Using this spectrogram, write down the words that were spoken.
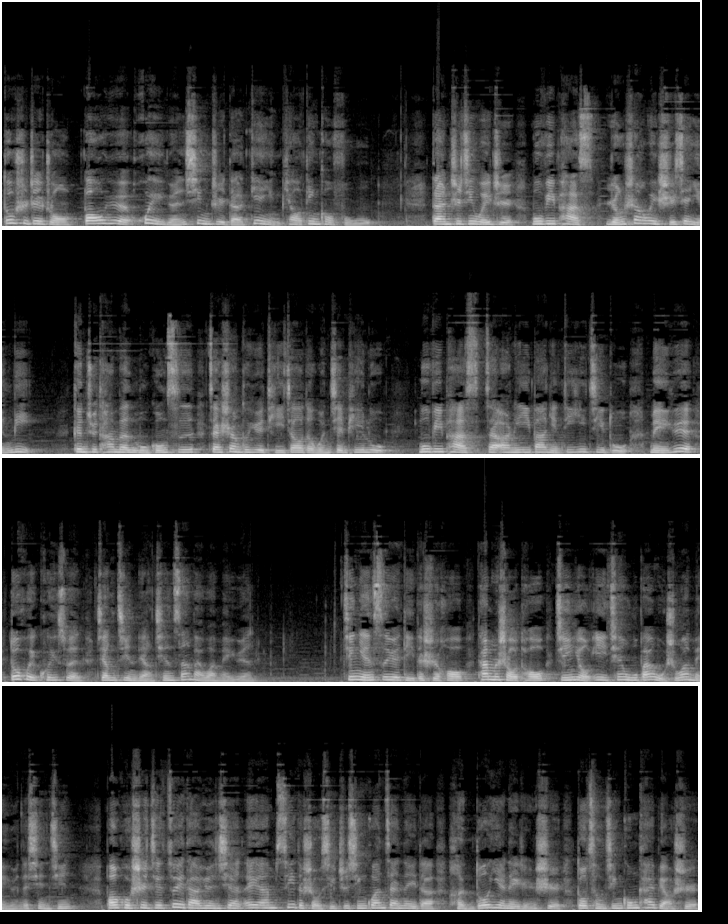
都是这种包月会员性质的电影票订购服务，但至今为止，Movie Pass 仍尚未实现盈利。根据他们母公司在上个月提交的文件披露，Movie Pass 在2018年第一季度每月都会亏损将近2300万美元。今年四月底的时候，他们手头仅有一千五百五十万美元的现金。包括世界最大院线 AMC 的首席执行官在内的很多业内人士都曾经公开表示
